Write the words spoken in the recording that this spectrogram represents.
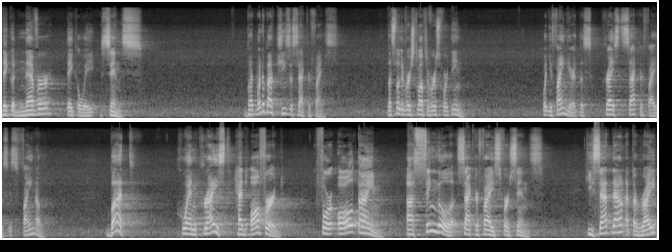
they could never take away sins. But what about Jesus' sacrifice? Let's look at verse 12 to verse 14. What you find here, this Christ's sacrifice is final. But when Christ had offered for all time a single sacrifice for sins, he sat down at the right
